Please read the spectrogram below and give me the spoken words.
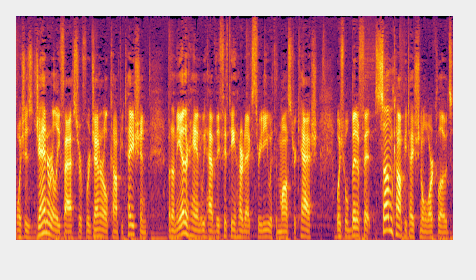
which is generally faster for general computation, but on the other hand, we have the 5800X3D with the Monster Cache, which will benefit some computational workloads,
